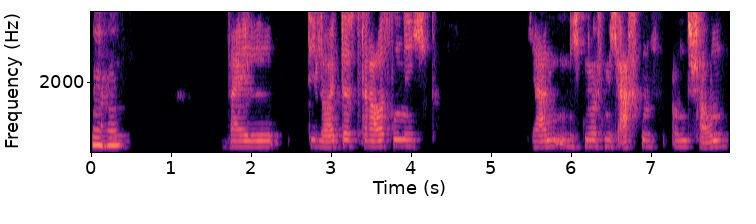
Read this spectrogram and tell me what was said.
Mhm. Ähm, weil die Leute draußen nicht, ja, nicht nur auf mich achten und schauen,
